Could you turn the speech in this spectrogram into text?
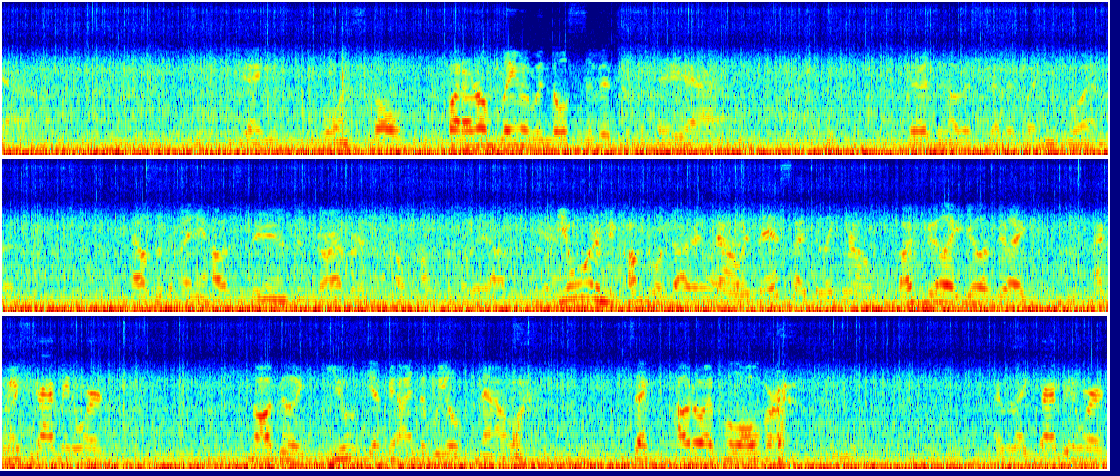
Yeah. Yeah, he's going slow. But I don't blame him in those Civics. Yeah. There's another Civic, but he's going but it also depending how experienced the driver is and how comfortable they are. Yeah. You wouldn't be comfortable driving like No, this. in this I'd be like, no. I'd be like, you'd be like, I'd be like, drive me to work. no, I'd be like, you get behind the wheel now. It's like, how do I pull over? I'd be like, drive me to work.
